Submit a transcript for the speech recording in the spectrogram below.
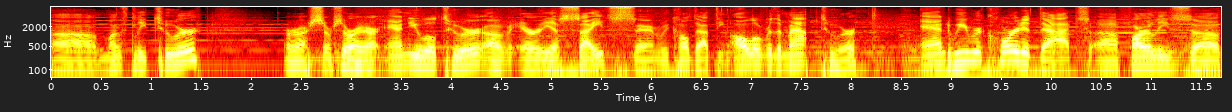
uh, monthly tour or our, sorry, our annual tour of area sites, and we called that the All Over the Map tour. And we recorded that. Uh, Farley's uh,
